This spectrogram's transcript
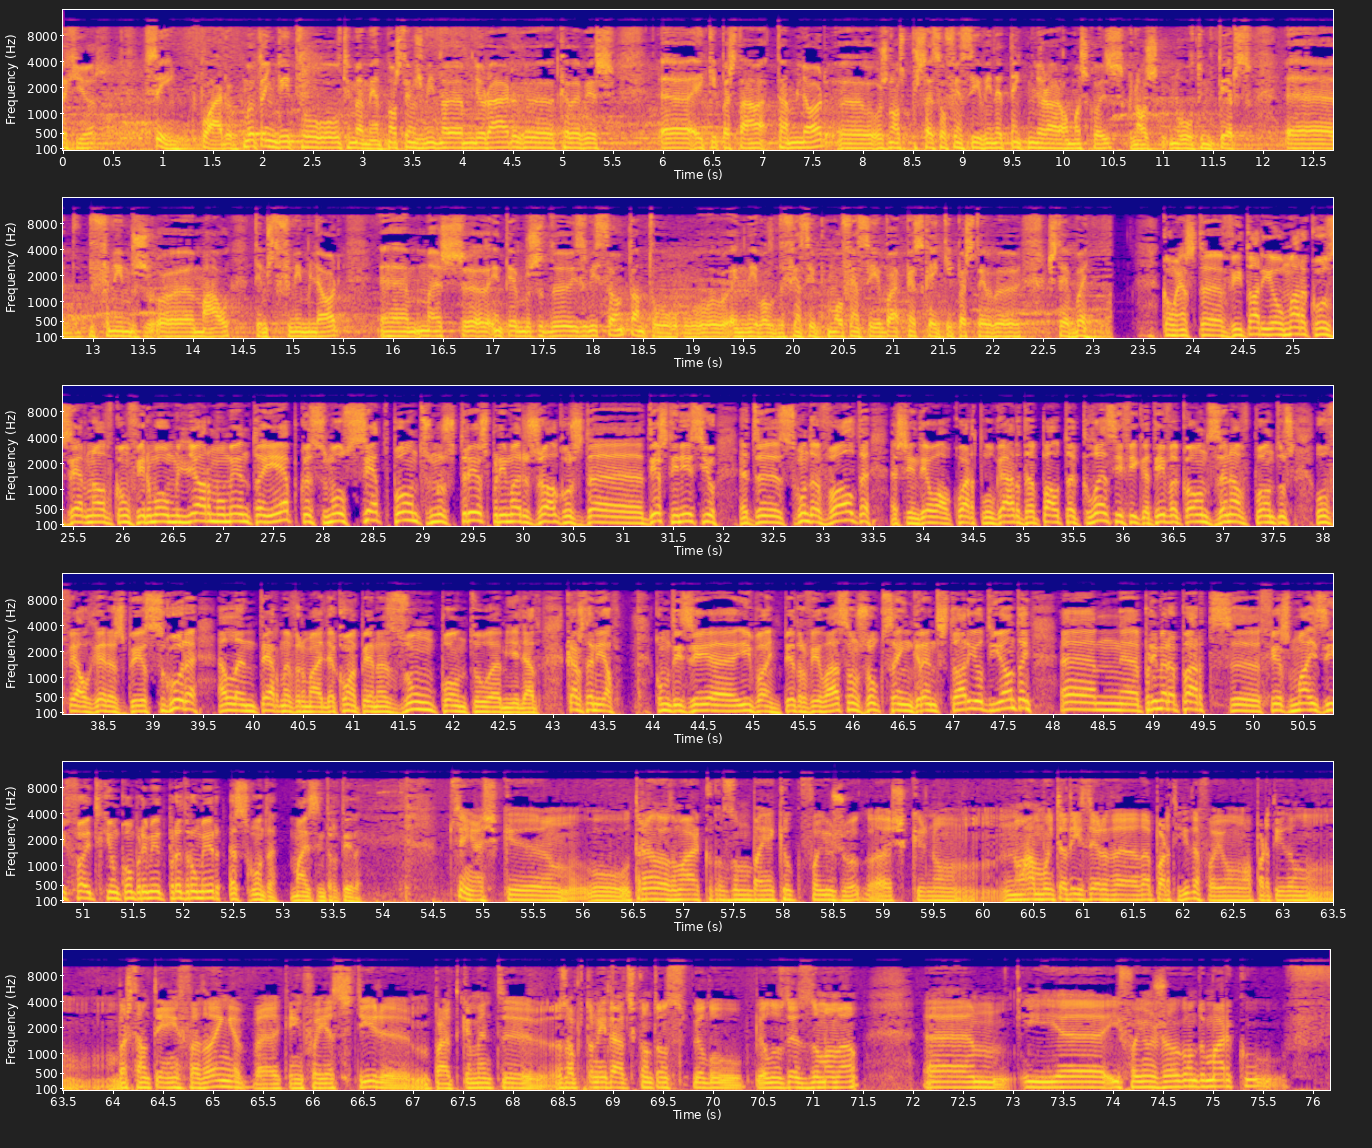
aqui hoje? Sim, claro. Como eu tenho dito ultimamente, nós temos vindo a melhorar cada vez a equipa está, está melhor, os nossos processos ofensivos ainda têm que melhorar algumas coisas, que nós no último terço definimos mal, temos de definir melhor, mas em termos de exibição, tanto em nível defensivo como ofensivo, penso que a equipa esteve, esteve bem. Com esta vitória, o Marco 09 confirmou o melhor momento da época, somou sete pontos nos três primeiros jogos deste início de segunda volta, ascendeu ao quarto lugar da pauta classificativa com 19 pontos. O Felgueiras B segura a lanterna vermelha com apenas um ponto amealhado. Carlos Daniel, como dizia e bem Pedro Vilaça, um jogo sem grande história. O de ontem, a primeira parte fez mais efeito que um comprimido para dormir, a segunda mais Sim, acho que um, o, o, treinador do Marco resume bem aquilo que foi o jogo. Acho que não, não há muito a dizer da, da partida. Foi uma partida um, bastante enfadonha para quem foi assistir. Praticamente as oportunidades contam-se pelo, pelos dedos de uma mão. Um, e, uh, e foi um jogo onde o Marco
